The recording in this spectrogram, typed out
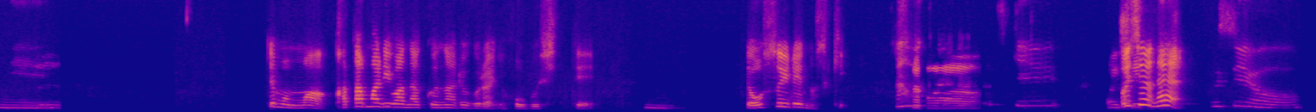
ねでもまあ、塊はなくなるぐらいにほぐして、うん、で、お酢入れるの好き。あ、好き。ー美味しいよね。美味しいよ。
